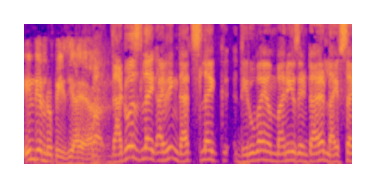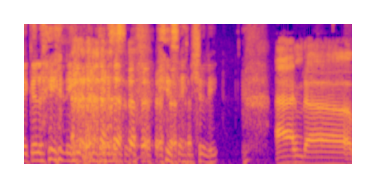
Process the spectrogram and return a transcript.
Indian rupees, yeah, yeah. Wow, that was like I think that's like Dhirubhai Ambani's entire life cycle in 11 days, essentially. And uh,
